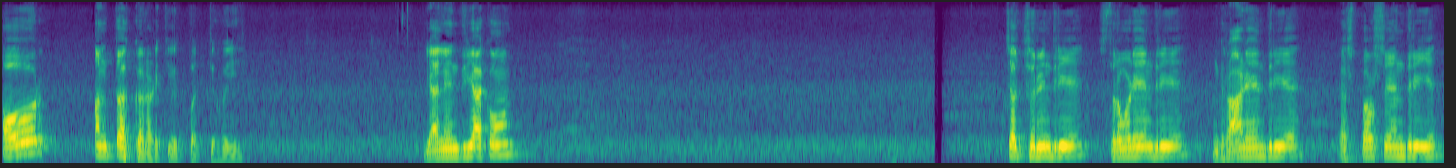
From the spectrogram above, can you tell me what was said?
और अंतकरण की उत्पत्ति हुई। ज्ञानेन्द्रिया कौन? चक्षुरेंद्रिय श्रवणेन्द्रिय, घ्राणेन्द्रिय स्पर्शेंद्रिय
